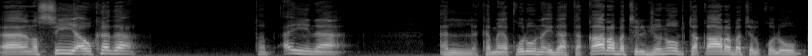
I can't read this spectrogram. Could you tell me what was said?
آه، نصية أو كذا. طب أين كما يقولون إذا تقاربت الجنوب تقاربت القلوب.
